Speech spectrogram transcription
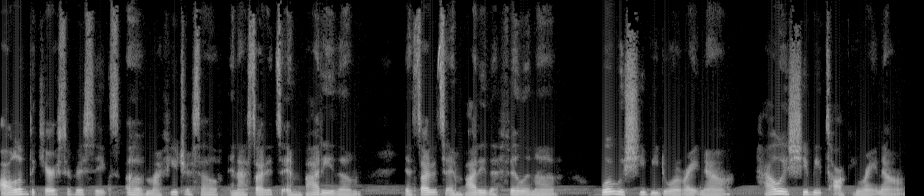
all of the characteristics of my future self and I started to embody them and started to embody the feeling of what would she be doing right now? How would she be talking right now?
